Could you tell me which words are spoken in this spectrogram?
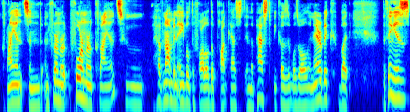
clients and, and former former clients who have not been able to follow the podcast in the past because it was all in Arabic. But the thing is,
